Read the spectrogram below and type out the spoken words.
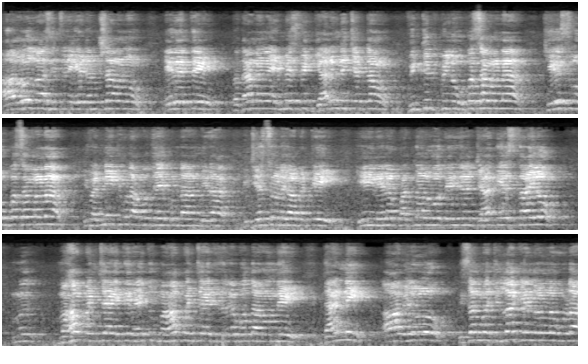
ఆ రోజు రాసిచ్చిన ఏడు అంశాలను ఏదైతే ప్రధానంగా ఎంఎస్పి గ్యారంటీ చట్టం విద్యుత్ బిల్లు ఉపసంహరణ కేసులు ఉపసంహరణ ఇవన్నీ కూడా అమలు చేయకుండా నిరా ఇది చేస్తున్నాడు కాబట్టి ఈ నెల పద్నాలుగో తేదీన జాతీయ స్థాయిలో మహాపంచాయతీ రైతు మహాపంచాయతీ జరగబోతా ఉంది. దాన్ని ఆ వెలుగులో నిజామాబాద్ జిల్లా కేంద్రంలో కూడా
